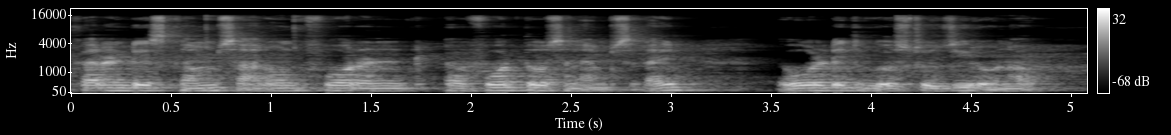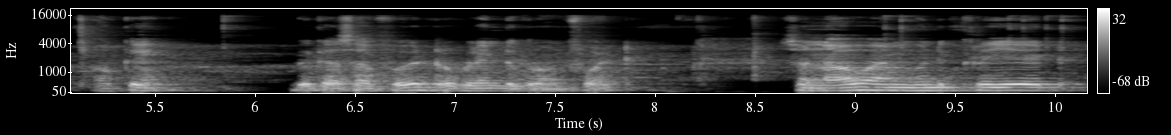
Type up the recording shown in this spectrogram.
Current is comes around 4 and uh, 4000 amps right? The voltage goes to zero now okay? Because of a triple line to ground fault. So now i'm going to create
